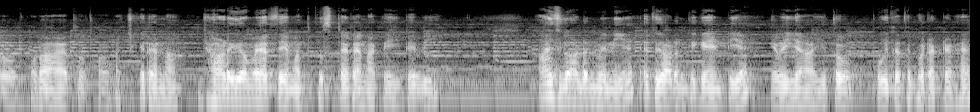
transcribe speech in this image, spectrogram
तो थोड़ा आया तो थोड़ा बच के रहना। झाड़ियों में ऐसे मत घुसते रहना कहीं पे भी। हाँ इस गार्डन में नहीं है। इस गार्डन की गारंटी है ये भैया, ये तो पूरी तरह से प्रोटेक्टेड है।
